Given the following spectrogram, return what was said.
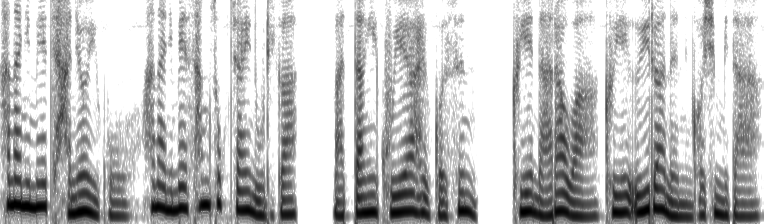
하나님의 자녀이고 하나님의 상속자인 우리가 마땅히 구해야 할 것은 그의 나라와 그의 의라는 것입니다.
